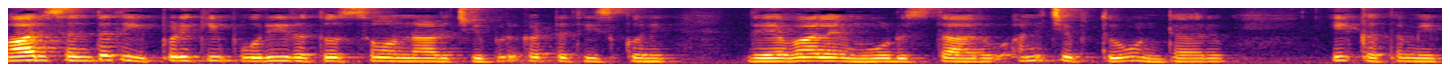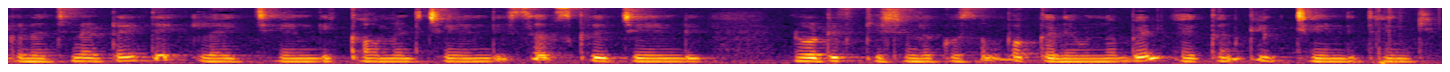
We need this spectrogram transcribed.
వారి సంతతి ఇప్పటికీ పూరి రథోత్సవం నాడు చీపురు కట్ట తీసుకొని దేవాలయం ఊడుస్తారు అని చెప్తూ ఉంటారు. ఈ కథ మీకు నచ్చినట్టయితే లైక్ చేయండి కామెంట్ చేయండి సబ్స్క్రైబ్ చేయండి. నోటిఫికేషన్ల కోసం పక్కనే ఉన్న బెల్ ఐకాన్ క్లిక్ చేయండి. Thank you.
